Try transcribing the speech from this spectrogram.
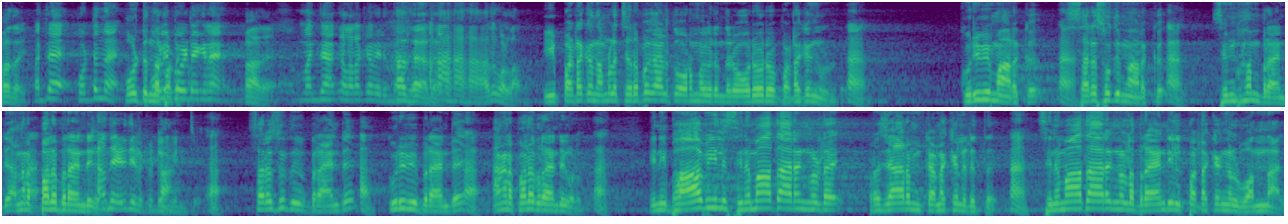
അതെ. മറ്റേ പൊട്ടുന്ന പൊട്ടുന്ന മുകളിൽ പോയിട്ട് ഇങ്ങനെ അതെ. മഞ്ഞ കളറൊക്കെ വരുന്നത് അതെ, അതെ. അത്. കൊള്ളാം. ഈ പടക്കം നമ്മളെ ചെറുപ്പകാലത്ത് ഓർമ്മ വരുന്ന ഓരോരോ പടക്കങ്ങളുണ്ട്. ആ. കുരുവി മാർക്ക് സരസ്വതി മാർക്ക് ആ. സിംഹം ബ്രാൻഡ് അങ്ങനെ പല ബ്രാൻഡുകൾ. അത് എഴുതിയെടുക്കട്ടെ ഒരു മിനിറ്റ്. ആ. സരസ്വതി ബ്രാൻഡ് കുരുവി ബ്രാൻഡ് അങ്ങനെ പല ബ്രാൻഡുകളും. ആ. ഇനി ഭാവിയിൽ സിനിമാ താരങ്ങളുടെ പ്രചാരം കണക്കിലെടുത്ത് ആ. സിനിമാ താരങ്ങളുടെ ബ്രാൻഡിൽ പടക്കങ്ങൾ വന്നാൽ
